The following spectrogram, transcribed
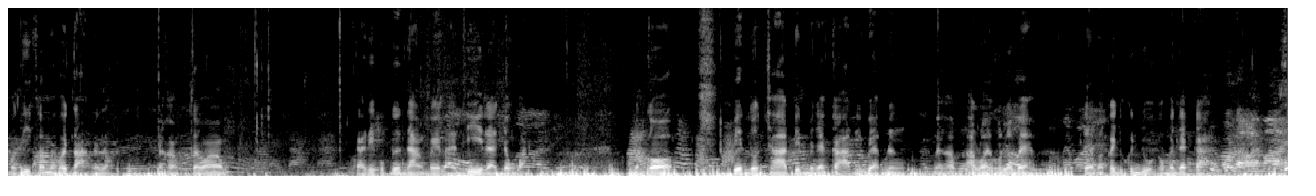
บางทีก็ไม่ค่อยต่างกันหรอกนะครับ แต่ว่าจากที่ผมเดินทางไปหลายที่หลายจังหวัด ก็เปลี่ยนรสชาติเปลี่ยนบรรยากาศอีกแบบหนึ่งนะครับ อร่อยคนละแบบ แต่มันก็อยู่ขึ้นอยู่กับบรรยากาศส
